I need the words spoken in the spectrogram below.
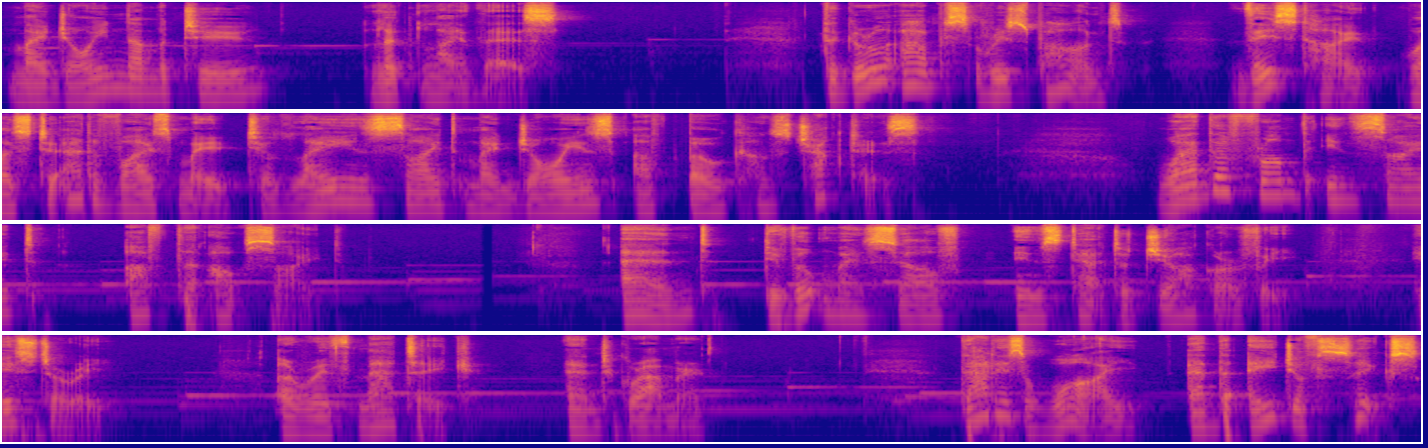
My drawing number two looked like this. The grown up's response this time was to advise me to lay inside my drawings of boa constrictors, whether from the inside of the outside, and devote myself instead to geography, history, arithmetic, and grammar. That is why, at the age of six,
